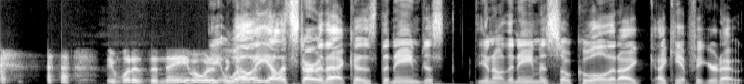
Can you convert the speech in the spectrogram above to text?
what is the name? Or what is well, company? yeah, let's start with that because the name just you know the name is so cool that I I can't figure it out.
